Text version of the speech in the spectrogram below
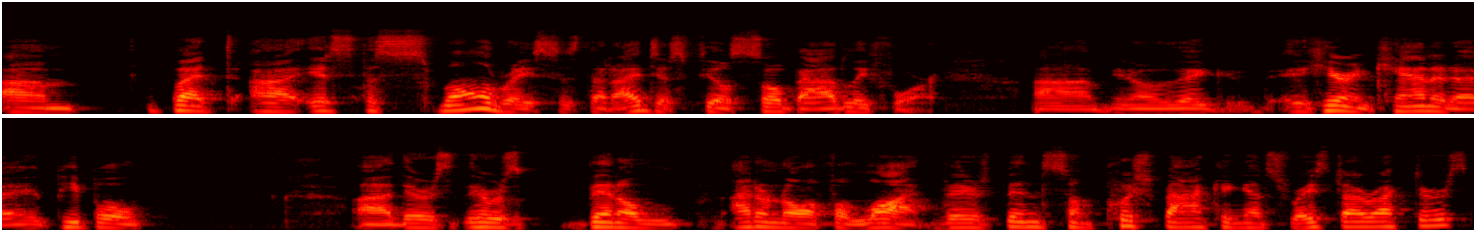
um, but uh, it's the small races that i just feel so badly for. Um, you know they here in canada people uh, there's there was been a i don't know if a lot there's been some pushback against race directors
